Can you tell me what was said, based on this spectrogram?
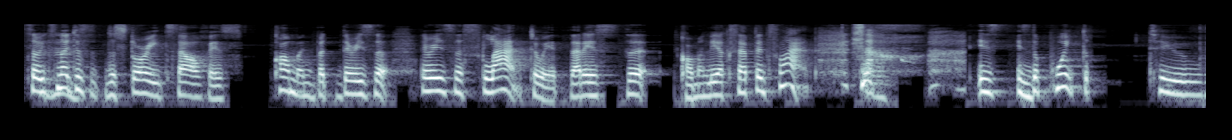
so it's mm-hmm. not just the story itself is common, but there is a there is a slant to it that is the commonly accepted slant. So is is the point to, to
